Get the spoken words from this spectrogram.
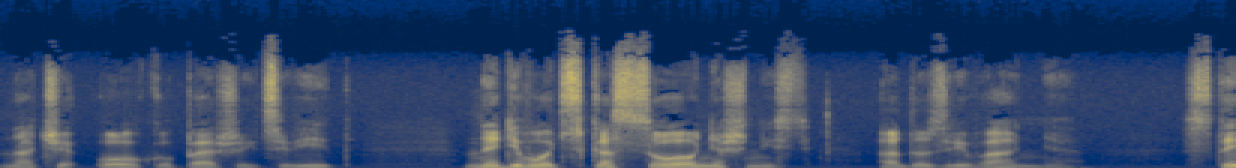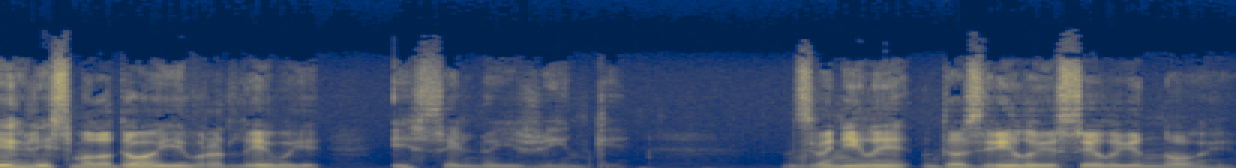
наче око перший цвіт, не дівоцька соняшність, а дозрівання, стиглість молодої, вродливої і сильної жінки. Дзвеніли дозрілою силою ноги,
